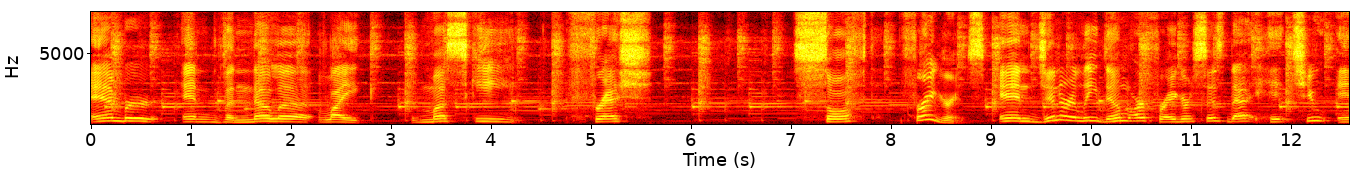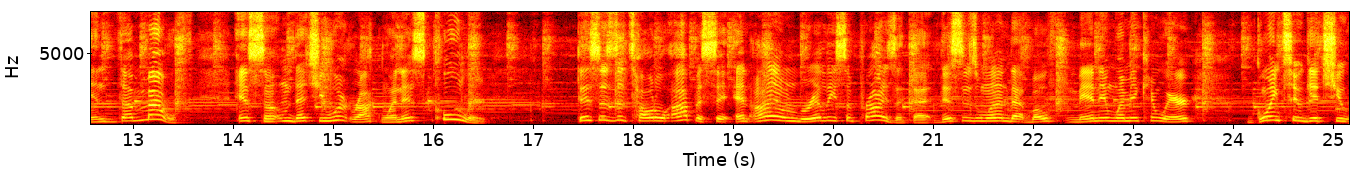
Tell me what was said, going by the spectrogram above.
amber and vanilla, like musky, fresh, soft fragrance. And generally, them are fragrances that hit you in the mouth and something that you would rock when it's cooler. This is the total opposite, and I am really surprised at that. This is one that both men and women can wear. Going to get you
